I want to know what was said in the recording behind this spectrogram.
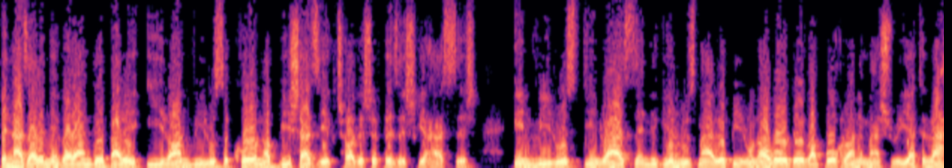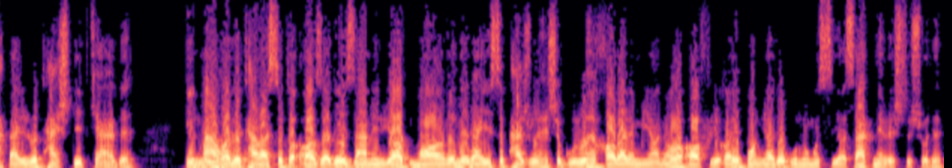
به نظر نگارنده برای ایران ویروس کرونا بیش از یک چالش پزشکی هستش. این ویروس دین را از زندگی روزمره بیرون آورده و بحران مشروعیت رهبری را تشدید کرده. این مقاله توسط آزاده زمیریاد معاون رئیس پژوهش گروه خاورمیانه و آفریقای بنیاد علوم و سیاست نوشته شده.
